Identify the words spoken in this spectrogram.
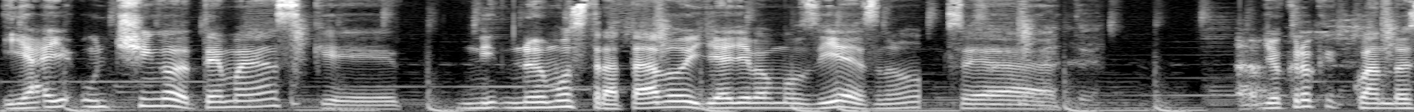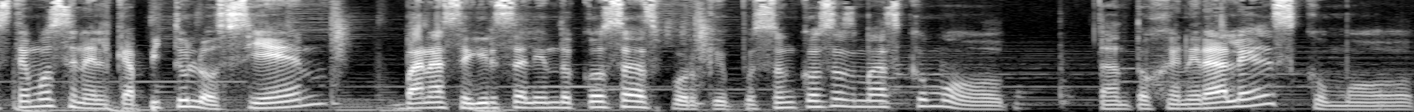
Y hay un chingo de temas que no hemos tratado y ya llevamos 10, ¿no? O sea, yo creo que cuando estemos en el capítulo 100 van a seguir saliendo cosas porque pues son cosas más como tanto generales como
